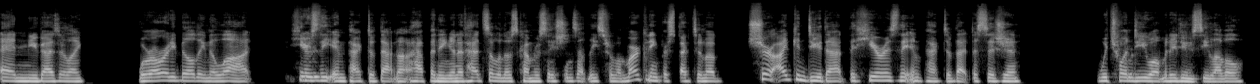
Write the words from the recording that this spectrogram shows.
And you guys are like, we're already building a lot. Here's the impact of that not happening. And I've had some of those conversations, at least from a marketing perspective of, sure, I can do that, but here is the impact of that decision. Which one do you want me to do? C level?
